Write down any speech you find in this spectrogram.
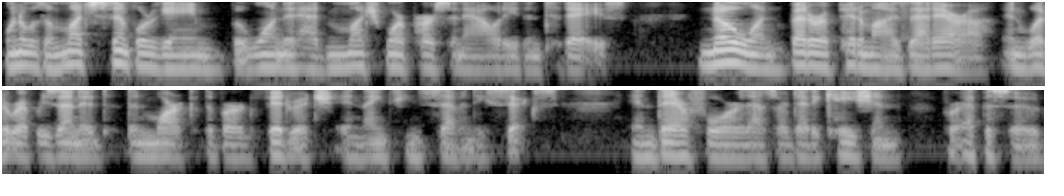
when it was a much simpler game, but one that had much more personality than today's. No one better epitomized that era and what it represented than Mark the Bird Fidrych in 1976. And therefore, that's our dedication for episode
